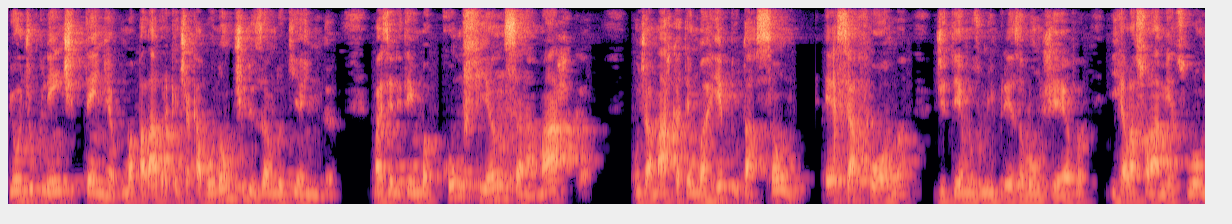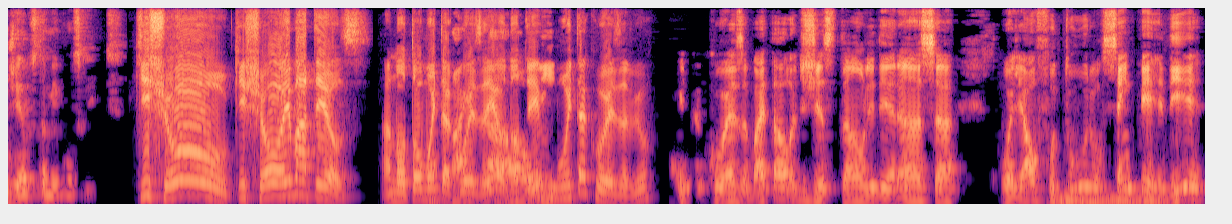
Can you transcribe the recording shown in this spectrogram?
e onde o cliente tenha uma palavra que a gente acabou não utilizando aqui ainda, mas ele tem uma confiança na marca, onde a marca tem uma reputação, essa é a forma de termos uma empresa longeva e relacionamentos longevos também com os clientes. Que show! Que show, hein, Matheus? Anotou muita Baita coisa aí? Eu anotei aula, muita coisa, viu? Muita coisa. Baita aula de gestão, liderança, olhar o futuro sem perder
